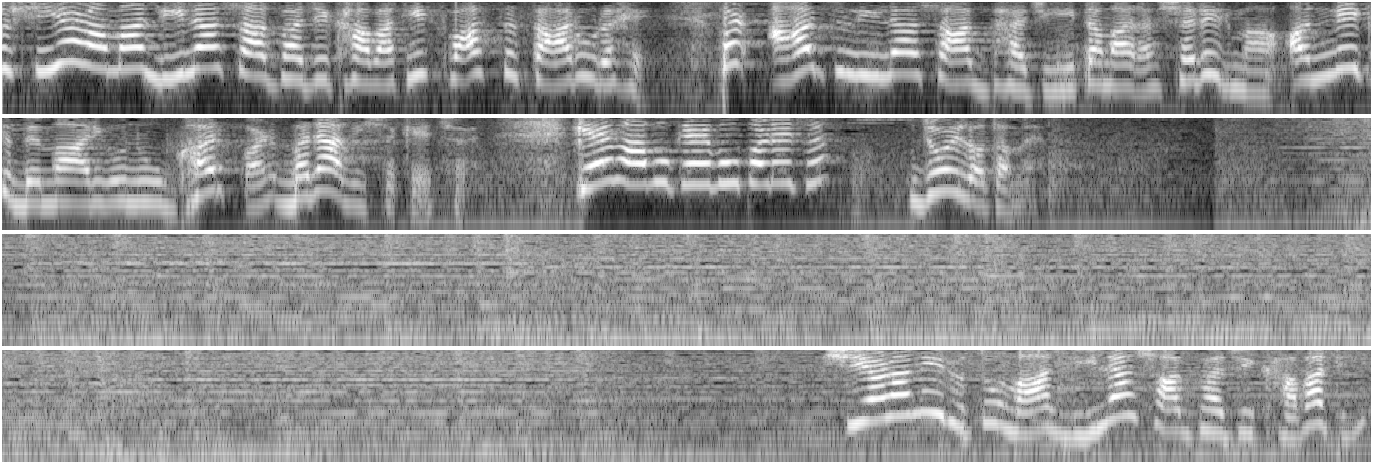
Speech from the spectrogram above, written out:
તો શિયાળામાં લીલા શાકભાજી ખાવાથી સ્વાસ્થ્ય સારું રહે. પણ આ જ લીલા શાકભાજી તમારા શરીરમાં અનેક બીમારીઓનું ઘર પણ બનાવી શકે છે. કેમ આવું કહેવું પડે છે? જોઈ લો તમે. શિયાળાની ઋતુમાં લીલા શાકભાજી ખાવાથી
